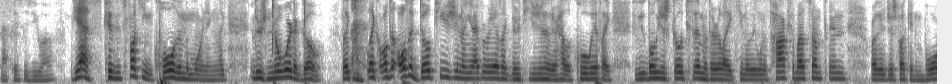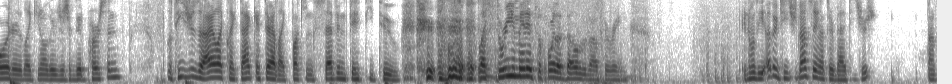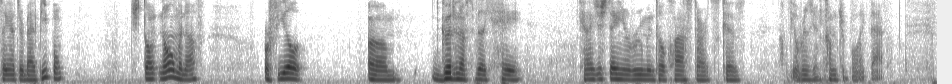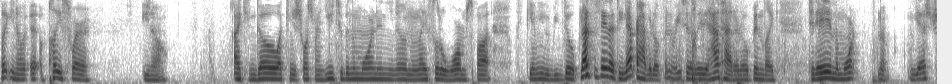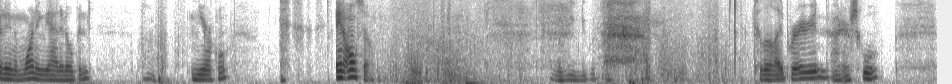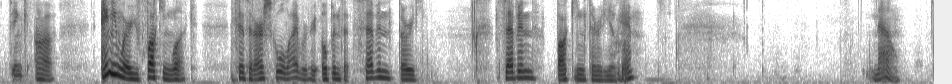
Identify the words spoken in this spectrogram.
That pisses you off. Yes, because it's fucking cold in the morning. Like, there's nowhere to go. Like, like all the all the dope teachers, you know, you know, everybody has like their teachers that they're hella cool with. Like, they'll just go to them if they're like, you know, they want to talk about something, or they're just fucking bored, or like, you know, they're just a good person. the teachers that I like like that get there at like fucking seven fifty two, like three minutes before the bell's about to ring. You know the other teachers, not saying that they're bad teachers, not saying that they're bad people. Just don't know them enough, or feel, um, good enough to be like, hey, can I just stay in your room until class starts? Cause I feel really uncomfortable like that. But you know, a place where, you know, I can go, I can just watch my YouTube in the morning, you know, in a nice little warm spot. Like DMU would be dope. Not to say that they never have it open. Recently they have had it open. Like today in the morning, no, yesterday in the morning they had it opened. Hmm. Miracle. And also, What do you do with that? to the librarian at our school. Think uh anywhere you fucking look. It says that our school library opens at seven thirty. Seven fucking thirty, okay? Now,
